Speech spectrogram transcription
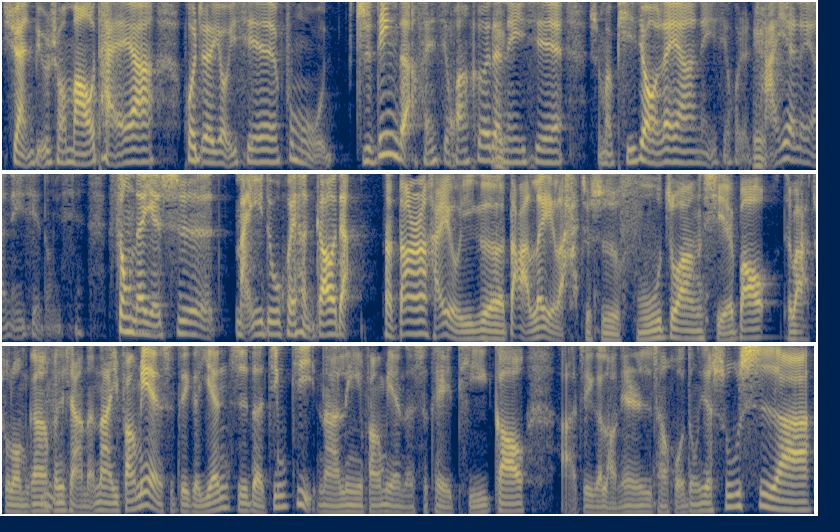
选，比如说茅台呀，或者有一些父母指定的很喜欢喝的那一些什么啤酒类啊，那一些或者茶叶类啊那一些东西，送的也是满意度会很高的。那当然还有一个大类啦，就是服装鞋包，对吧？除了我们刚刚分享的那一方面是这个颜值的经济，那另一方面呢是可以提高啊这个老年人日常活动一些舒适啊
